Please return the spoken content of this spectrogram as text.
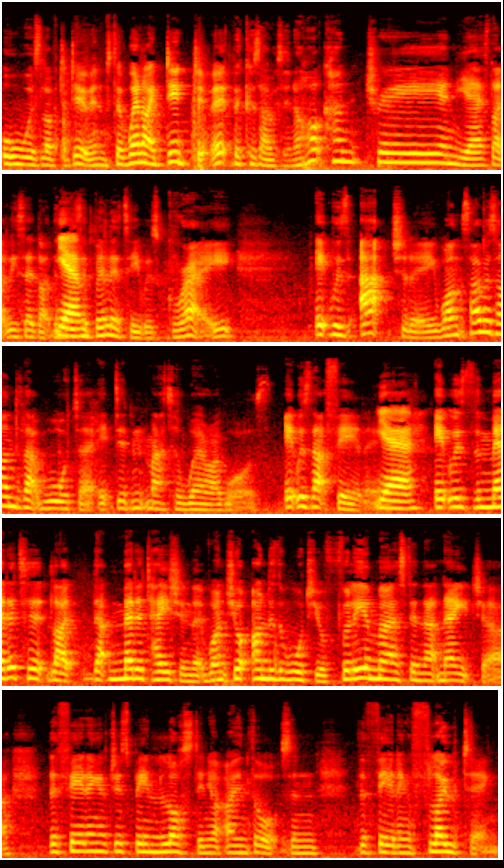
always loved to do, and so when I did do it, because I was in a hot country, and yes, like we said, like the Yeah. visibility was great. It was actually once I was under that water, it didn't matter where I was. It was that feeling Yeah. it was the medita like that meditation that once you're under the water you're fully immersed in that nature the feeling of just being lost in your own thoughts and the feeling of floating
